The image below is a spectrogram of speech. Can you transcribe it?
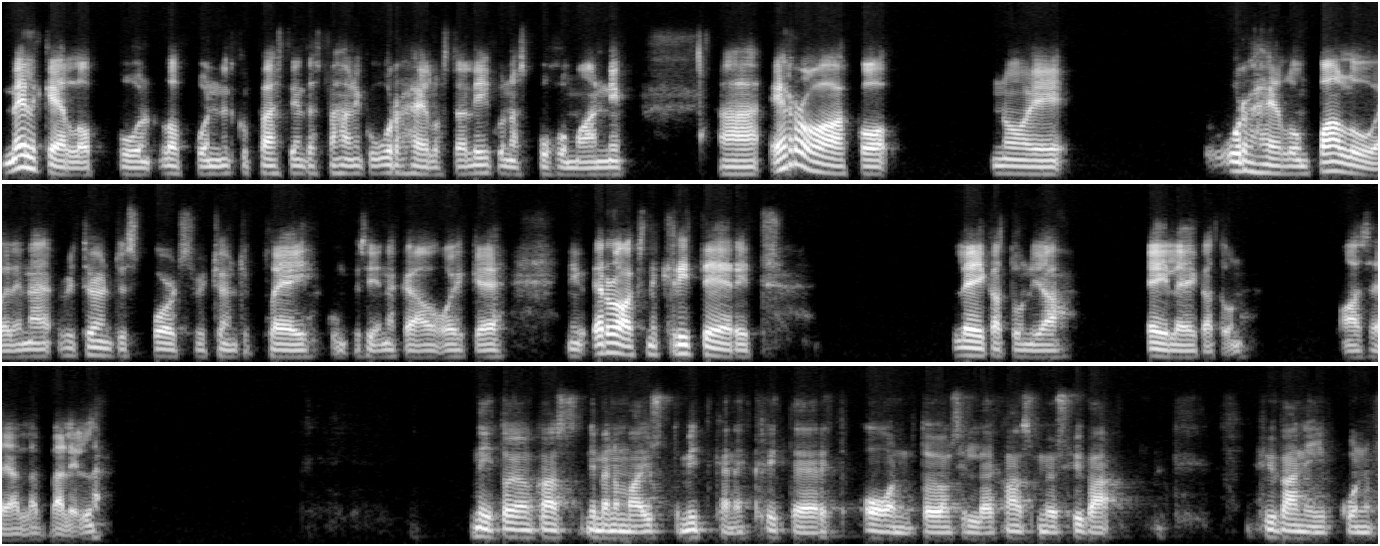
melkein loppuun, loppuun, nyt kun päästiin tästä vähän niin kuin urheilusta ja liikunnasta puhumaan, niin ää, eroaako noi urheilun paluu, eli nämä return to sports, return to play, kumpi siinäkään on oikein, niin eroaako ne kriteerit leikatun ja ei-leikatun ACL välillä? Niin, toi on myös nimenomaan just, mitkä ne kriteerit on. Toi on silleen kans myös hyvä, hyvä niin kun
